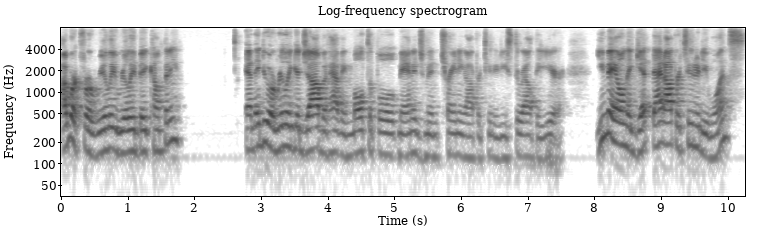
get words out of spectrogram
I work for a really, really big company, and they do a really good job of having multiple management training opportunities throughout the year. You may only get that opportunity once,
